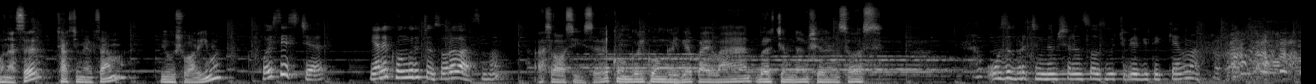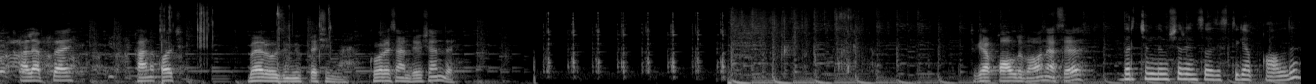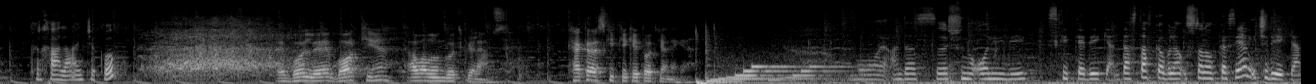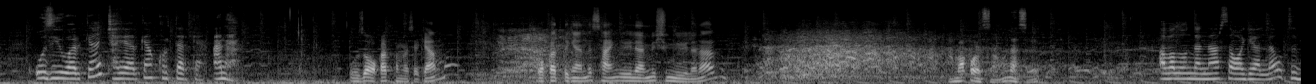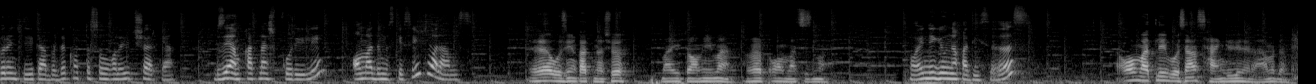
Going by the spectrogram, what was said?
onasi charchamayapsanmi yuvishib yuboraymi qo'ysangizchi yana ko'ngil uchun so'rayapsizmi asosiysi ko'ngil ko'ngilga payvand bir chimdim shirin so'z. O'zi bir chimdim shirin so'zga uchib yerga tekkanman alappay qani qoch? Bari o'zim yuvib tashlayman ko'rasan de o'shanda tugab qoldimi onasi? Bir chimdim shirin so'zingiz tugab qoldi. Kir hali ancha ko'p e bo'ldi bor keyin avalonga o'tib kelamiz. Раз skidga ketayotgan ekan. Voy adasi shuni olaylik. Skitkada ekan dostavka bilan ustanovkasi ham ichida ekan. O'zi yuvarkan chayarkan quritarkan ana. O'zi ovqat qilmas ekanmi? Ovqat deganda sanga uylanmay shunga uylanardi nima qilasan onasi? Avalondan narsa olganlar o'ttiz birinchi dekabrda katta sovg'alar yutisharkan biz ham qatnashib ko'raylik. Omadimiz kelsa yutib olamiz e o'zing qatnashu. Man yutolmayman g'ayat omadsizman voy nega unaqa deysiz? Omadli bo'lsam sanga uylanarmidim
